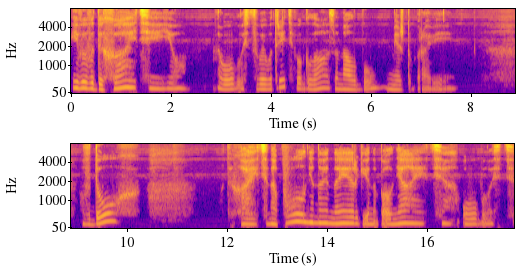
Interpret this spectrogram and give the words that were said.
И вы выдыхаете ее в область своего третьего глаза на лбу между бровей. Вдох. Вдыхаете наполненную энергию, наполняете область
